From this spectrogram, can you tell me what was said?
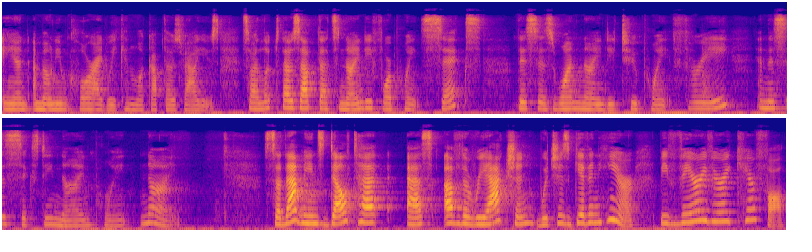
and ammonium chloride we can look up those values. So I looked those up. That's 94.6. This is 192.3 and this is 69.9. So that means delta S of the reaction, which is given here. Be very, very careful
